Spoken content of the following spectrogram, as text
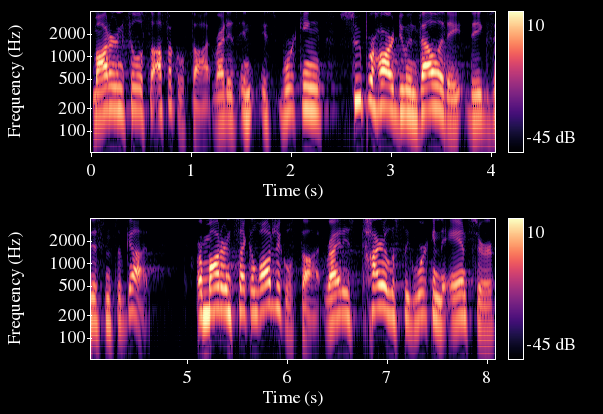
Modern philosophical thought, right, is, in, is working super hard to invalidate the existence of God. Or modern psychological thought, right, is tirelessly working to answer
